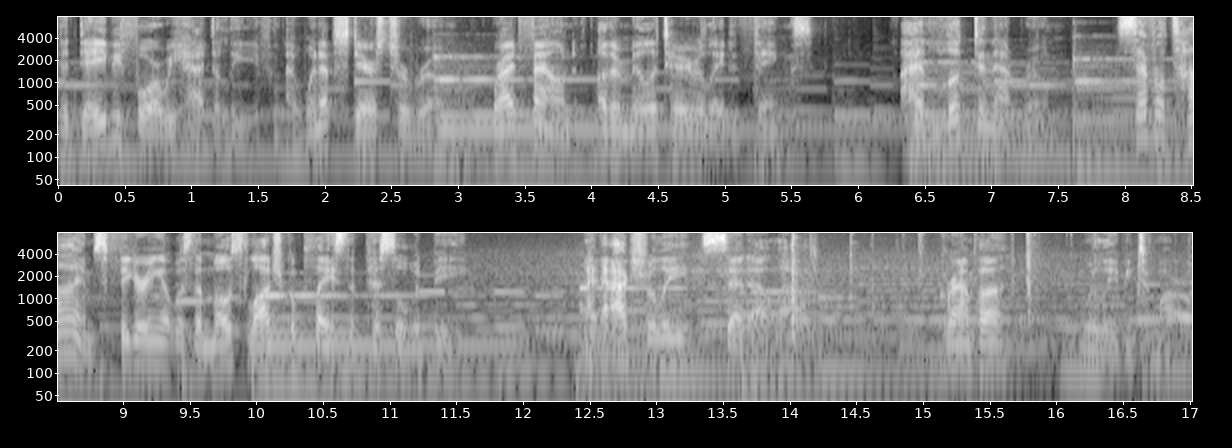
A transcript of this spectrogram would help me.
The day before we had to leave, I went upstairs to a room where I'd found other military related things. I had looked in that room several times, figuring it was the most logical place the pistol would be. I actually said out loud, Grandpa, we're leaving tomorrow.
